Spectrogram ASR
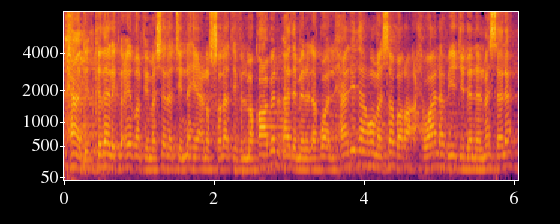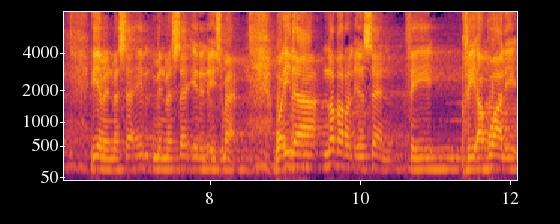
حادث. كذلك أيضا في مسألة النهي عن الصلاة في المقابر هذا من الأقوال الحادثة. ومن سبر أحواله فيجد أن المسألة هي من مسائل من مسائل الإجماع. وإذا نظر الإنسان في في أقوال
